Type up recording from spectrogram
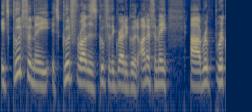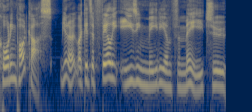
It's good for me. It's good for others, It's good for the greater good. I know for me, uh, re- recording podcasts, you know, like it's a fairly easy medium for me to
